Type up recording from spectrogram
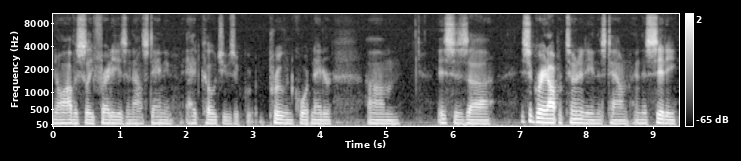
you know, obviously Freddie is an outstanding head coach. He was a proven coordinator. Um, this is uh, is a great opportunity in this town, in this city.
